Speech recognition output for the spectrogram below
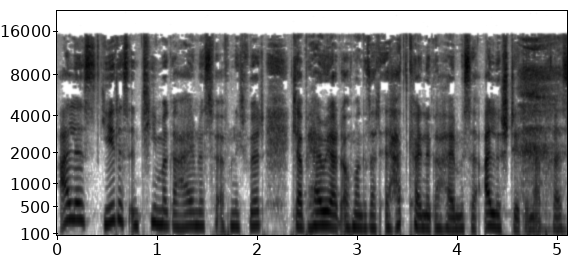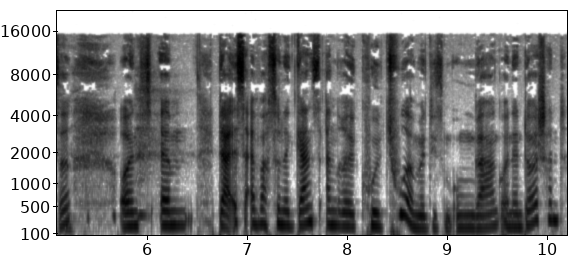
alles, jedes intime Geheimnis veröffentlicht wird. Ich glaube, Harry hat auch mal gesagt, gesagt, er hat keine Geheimnisse, alles steht in der Presse. Und ähm, da ist einfach so eine ganz andere Kultur mit diesem Umgang. Und in Deutschland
